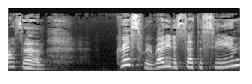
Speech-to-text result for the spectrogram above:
Awesome. Chris, we're ready to set the scene.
